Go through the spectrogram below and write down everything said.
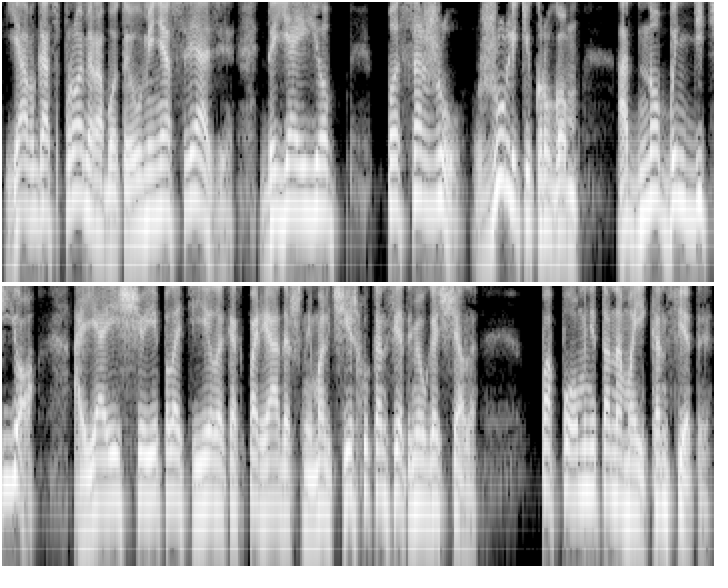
Я в «Газпроме» работаю, у меня связи. Да я ее посажу. Жулики кругом. Одно бандитье. А я еще ей платила, как порядочный, мальчишку конфетами угощала. Попомнит она мои конфеты.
